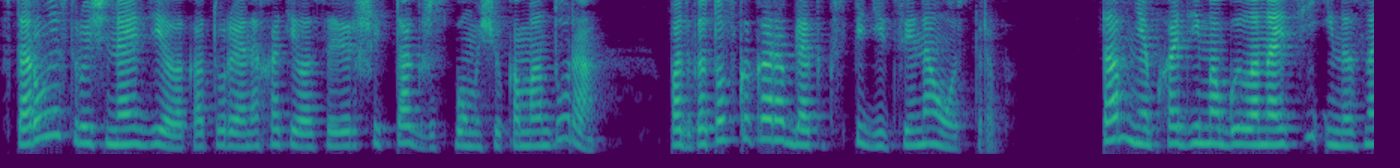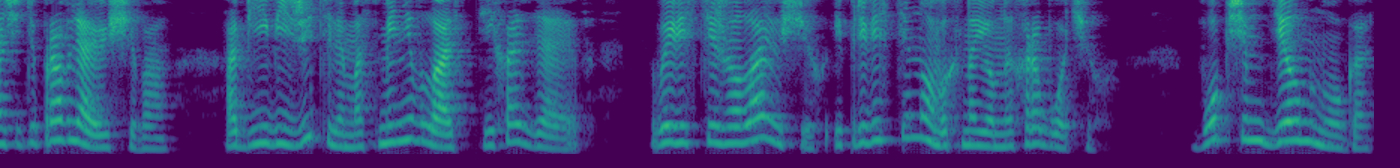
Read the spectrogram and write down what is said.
Второе срочное дело, которое она хотела совершить также с помощью командора – подготовка корабля к экспедиции на остров. Там необходимо было найти и назначить управляющего, объявить жителям о смене власти и хозяев, вывести желающих и привести новых наемных рабочих. В общем, дел много,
